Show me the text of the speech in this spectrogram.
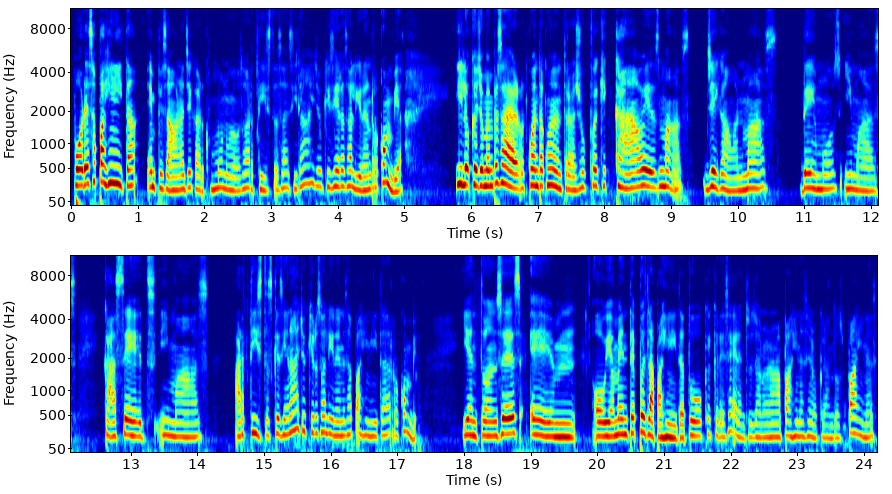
por esa paginita empezaban a llegar como nuevos artistas a decir, ay, yo quisiera salir en Rocombia. Y lo que yo me empecé a dar cuenta cuando entré a Shock fue que cada vez más llegaban más demos y más cassettes y más artistas que decían, ah, yo quiero salir en esa paginita de Rocombia. Y entonces, em, obviamente, pues la paginita tuvo que crecer. Entonces ya no era una página, sino que eran dos páginas.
